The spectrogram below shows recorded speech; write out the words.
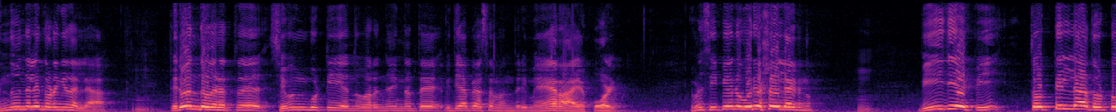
ഇന്നും ഇന്നലെയും തുടങ്ങിയതല്ല. തിരുവനന്തപുരത്ത് ശിവൻകുട്ടി എന്ന് പറഞ്ഞ ഇന്നത്തെ വിദ്യാഭ്യാസ മന്ത്രി മേയറായപ്പോൾ ഇവിടെ സി പി എമ്മിന് ഭൂരിപക്ഷം ഇല്ലായിരുന്നു ബി ജെ പി തൊട്ടില്ല തൊട്ടു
